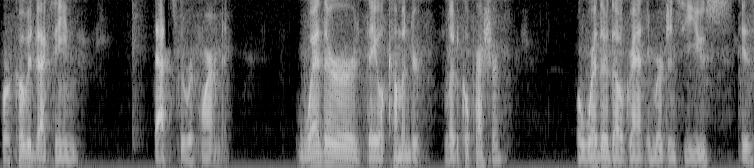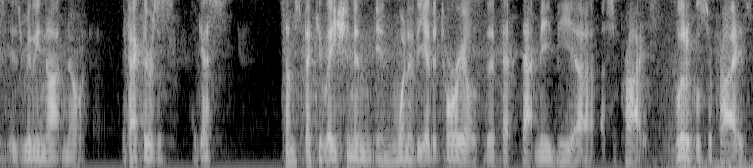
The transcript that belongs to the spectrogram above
for COVID vaccine, that's the requirement. Whether they will come under political pressure or whether they'll grant emergency use is is really not known. In fact, there's a, I guess some speculation in, in one of the editorials that that, that may be a, a surprise, political surprise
